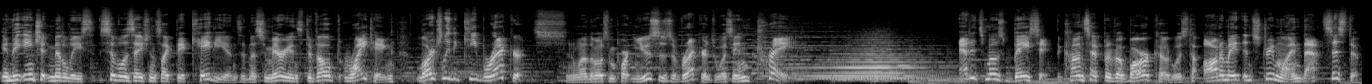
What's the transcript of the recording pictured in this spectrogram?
In the ancient Middle East, civilizations like the Akkadians and the Sumerians developed writing largely to keep records, and one of the most important uses of records was in trade. At its most basic, the concept of a barcode was to automate and streamline that system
